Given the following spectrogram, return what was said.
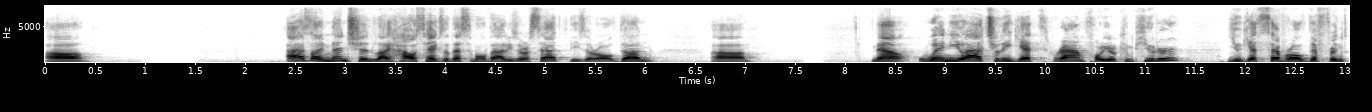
Uh, as I mentioned, like how hexadecimal values are set, these are all done. Uh, now, when you actually get RAM for your computer, you get several different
